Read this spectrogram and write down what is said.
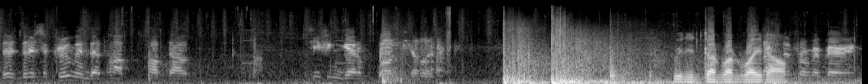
There's there's a crewman that hop, hopped out. See if you can get him. Well, kill it. We need gun run right Stop now. them from repairing.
